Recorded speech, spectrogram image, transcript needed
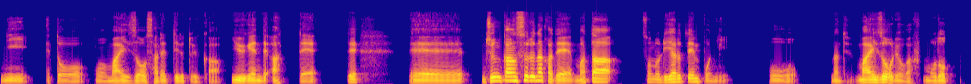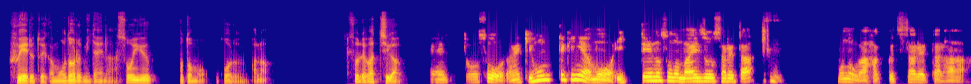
に、えっと、埋蔵されているというか、有限であって、で、えー循環する中で、また、そのリアル店舗に、こう、なんていうの、埋蔵量が戻っ、増えるというか、戻るみたいな、そういうことも起こるのかな。それは違う。えっと、そうだね。基本的にはもう一定のその埋蔵されたものが発掘されたら、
